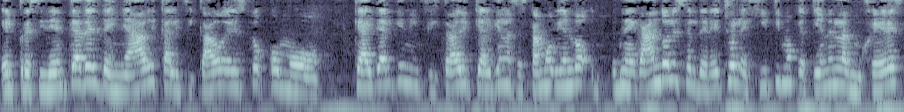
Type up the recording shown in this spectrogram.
el presidente ha desdeñado y calificado esto como que hay alguien infiltrado y que alguien las está moviendo, negándoles el derecho legítimo que tienen las mujeres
